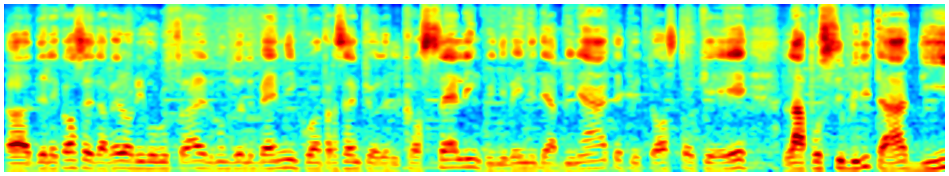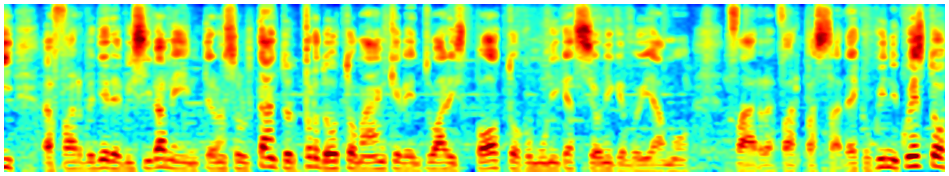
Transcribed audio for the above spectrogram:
uh, delle cose davvero rivoluzionarie nel mondo del vending come per esempio del cross selling, quindi vendite abbinate piuttosto che la possibilità di uh, far vedere visivamente non soltanto il prodotto ma anche eventuali spot spot comunicazioni che vogliamo far, far passare. Ecco, quindi questo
